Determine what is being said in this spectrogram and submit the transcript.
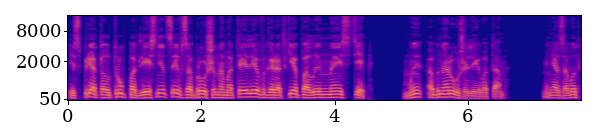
и спрятал труп под лестницей в заброшенном отеле в городке Полынная степь. Мы обнаружили его там. Меня зовут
